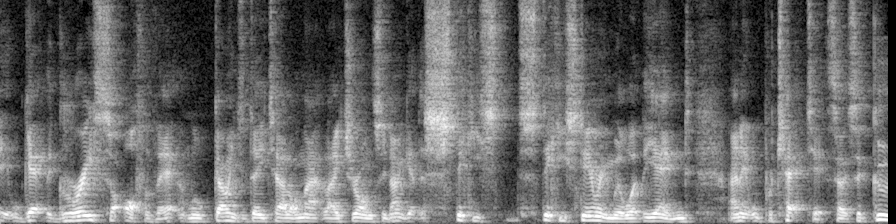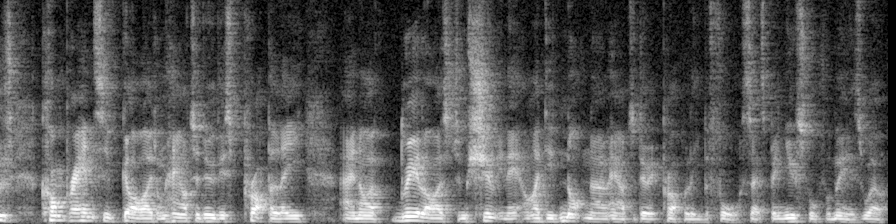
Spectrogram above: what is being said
it will get the grease off of it and we'll go into detail on that later on so you don't get the sticky sticky steering wheel at the end and it will protect it so it's a good comprehensive guide on how to do this properly and I've realised from shooting it I did not know how to do it properly before so it's been useful for me as well.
